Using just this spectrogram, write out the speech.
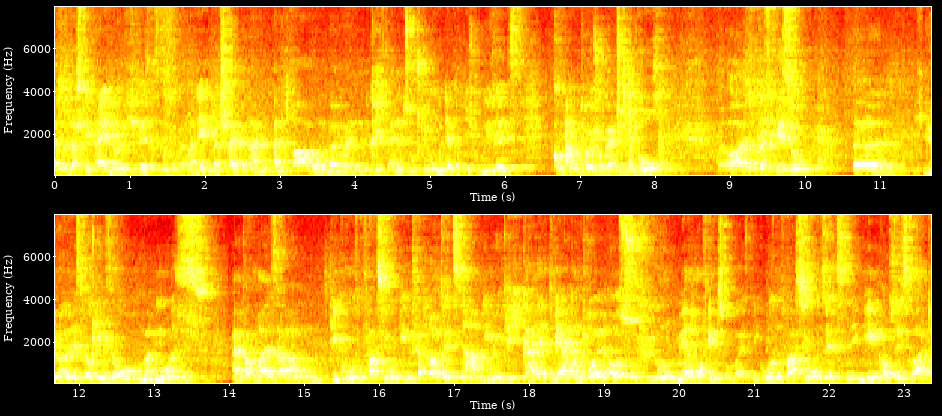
Also das steht eindeutig fest, das ist so. Wenn man denkt, man schreibt einen Antrag und man kriegt eine Zustimmung und der wird nicht umgesetzt, kommt die Enttäuschung ganz schnell hoch. Ja, also das ist so. Äh, hier ist wirklich so, man muss einfach mal sagen, die großen Fraktionen, die im Stadtrat sitzen, haben die Möglichkeit, mehr Kontrollen auszuführen und mehr darauf hinzuweisen. Die großen Fraktionen sitzen in jedem Aufsichtsrat,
